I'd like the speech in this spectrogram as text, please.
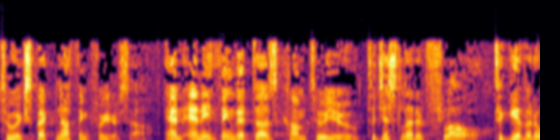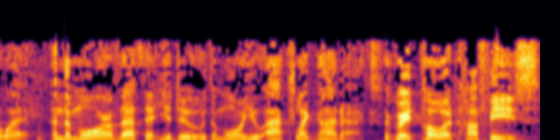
to expect nothing for yourself. And anything that does come to you, to just let it flow, to give it away. And the more of that that you do, the more you act like God acts. The great poet Hafiz,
